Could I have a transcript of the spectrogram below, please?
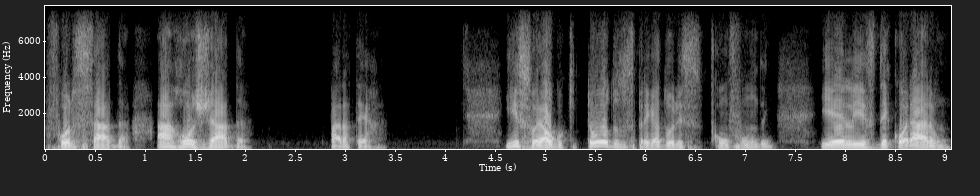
forçada, arrojada para a terra. Isso é algo que todos os pregadores confundem e eles decoraram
